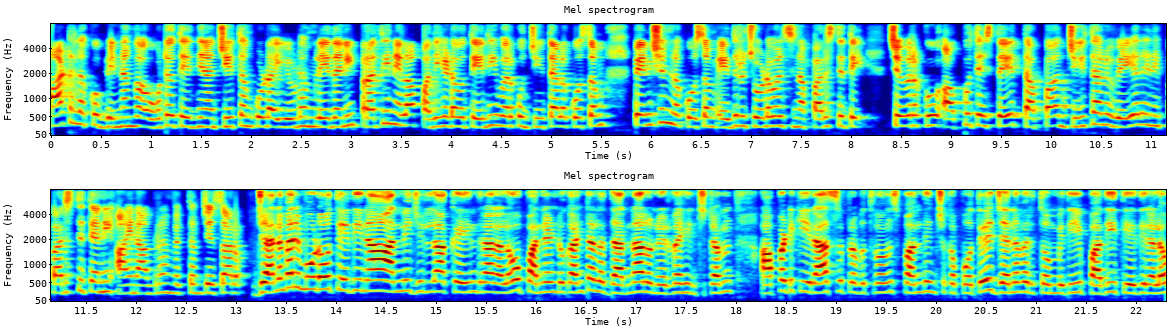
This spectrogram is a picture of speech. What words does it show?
మాటలకు భిన్నంగా ఒకటో తేదీన జీతం కూడా ఇవ్వడం లేదని ప్రతి నెల పదిహేడవ తేదీ వరకు జీతాల కోసం పెన్షన్ల కోసం ఎదురు చూడవలసిన పరిస్థితి. చివరకు అప్పు తెస్తే తప్ప జీతాలు వేయలేని పరిస్థితి అని ఆయన ఆగ్రహం వ్యక్తం చేశారు. జనవరి మూడవ తేదీ తేదీన అన్ని జిల్లా కేంద్రాలలో పన్నెండు గంటల ధర్నాలు నిర్వహించటం. అప్పటికి రాష్ట్ర ప్రభుత్వం స్పందించకపోతే జనవరి తొమ్మిది పది తేదీలలో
